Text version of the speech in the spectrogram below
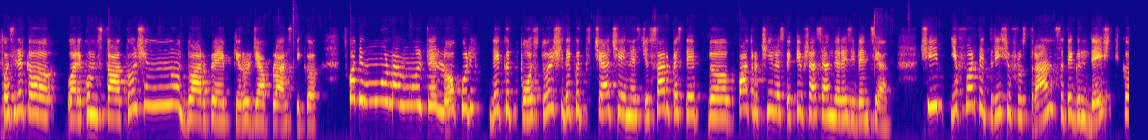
consider că oarecum statul și nu doar pe chirurgia plastică. Scoate mult mai multe locuri decât posturi și decât ceea ce e necesar peste uh, 4, 5, respectiv 6 ani de rezidențiat. Și e foarte trist și frustrant să te gândești că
